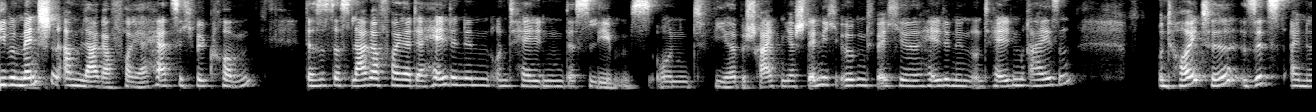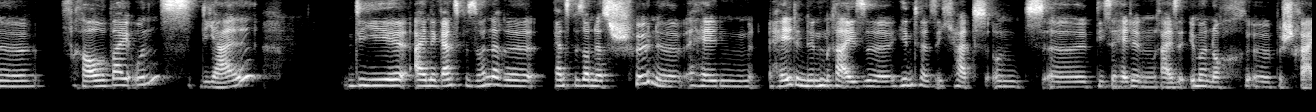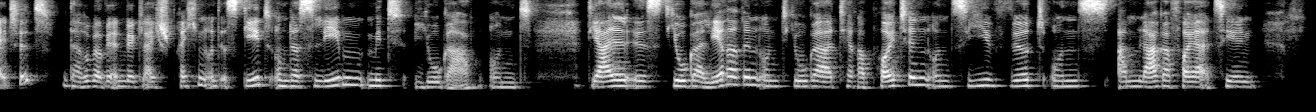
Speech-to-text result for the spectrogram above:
Liebe Menschen am Lagerfeuer, herzlich willkommen. Das ist das Lagerfeuer der Heldinnen und Helden des Lebens. Und wir beschreiten ja ständig irgendwelche Heldinnen und Heldenreisen. Und heute sitzt eine Frau bei uns, Dial, die eine ganz besondere, ganz besonders schöne Helden, Heldinnenreise hinter sich hat und äh, diese Heldinnenreise immer noch äh, beschreitet. Darüber werden wir gleich sprechen. Und es geht um das Leben mit Yoga. Und Dial ist Yoga-Lehrerin und Yoga-Therapeutin und sie wird uns am Lagerfeuer erzählen,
